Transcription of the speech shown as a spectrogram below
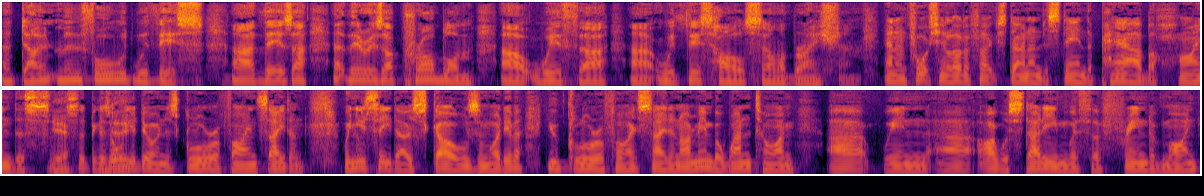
Uh, don't move forward with this. Uh, there's a uh, there is a problem uh, with uh, uh, with this whole celebration. And unfortunately, a lot of folks don't understand the power behind this. Yeah, because all you're doing is glorifying Satan. When you see those skulls and whatever, you glorify Satan. I remember one time uh, when uh, I was studying with a friend of mine,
